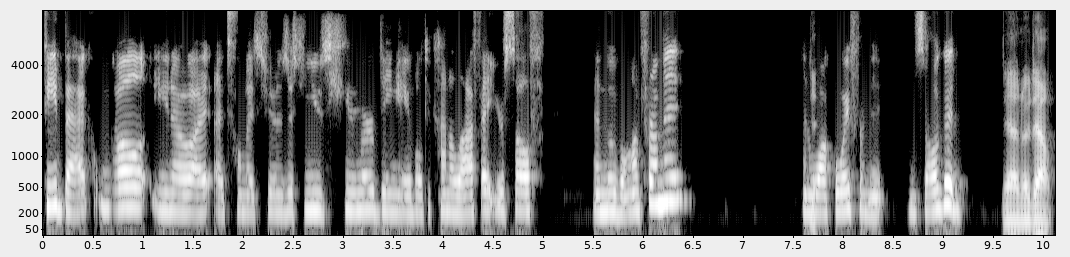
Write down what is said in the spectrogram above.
feedback well you know I, I tell my students just use humor being able to kind of laugh at yourself and move on from it and yeah. walk away from it it's all good yeah, no doubt.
